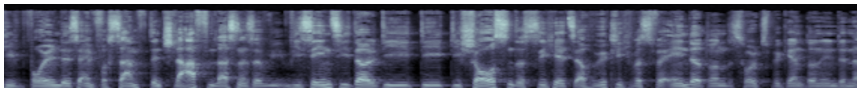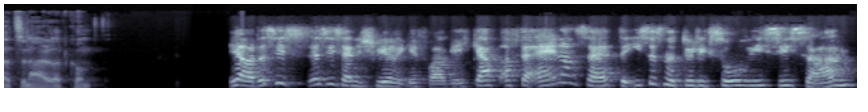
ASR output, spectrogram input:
die wollen das einfach sanft entschlafen lassen. Also wie, wie sehen Sie da die, die, die Chancen, dass sich jetzt auch wirklich was verändert, wenn das Volksbegehren dann in den Nationalrat kommt? Ja, das ist, das ist eine schwierige Frage. Ich glaube, auf der einen Seite ist es natürlich so, wie Sie sagen,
